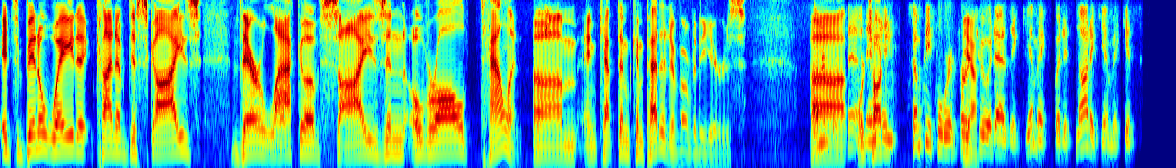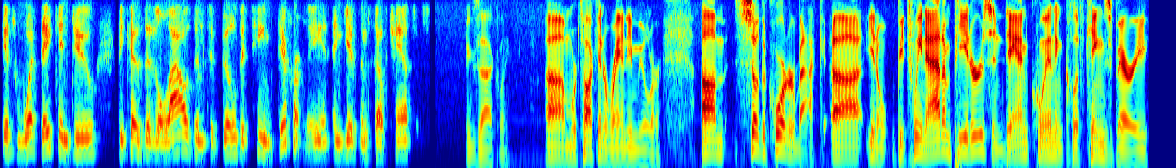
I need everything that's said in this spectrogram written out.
it's been a way to kind of disguise their lack of size and overall talent, um, and kept them competitive over the years. Uh, we're talking. some people refer yeah. to it as a gimmick, but it's not a gimmick. It's it's what they can do because it allows them to build a team differently and, and give themselves chances. Exactly. Um, we're talking to Randy Mueller. Um, so the quarterback, uh, you know, between Adam Peters and Dan Quinn and Cliff Kingsbury,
